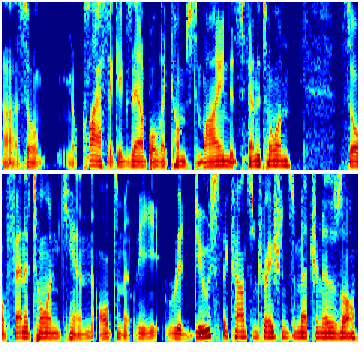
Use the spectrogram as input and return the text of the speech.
Uh, so, you know, classic example that comes to mind is phenytoin. So, phenytoin can ultimately reduce the concentrations of metronidazole.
